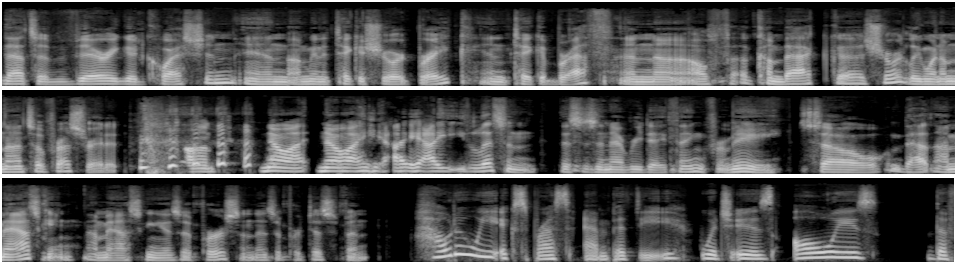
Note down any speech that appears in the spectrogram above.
That's a very good question, and I'm going to take a short break and take a breath, and uh, I'll f- come back uh, shortly when I'm not so frustrated. um, no, I no, I, I, I listen. This is an everyday thing for me, so that I'm asking. I'm asking as a person, as a participant. how do we express empathy, which is always the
